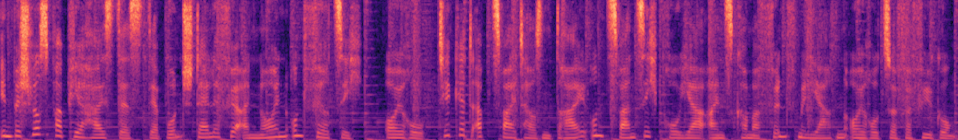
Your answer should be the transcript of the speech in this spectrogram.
Im Beschlusspapier heißt es, der Bund stelle für ein 49-Euro-Ticket ab 2023 pro Jahr 1,5 Milliarden Euro zur Verfügung.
